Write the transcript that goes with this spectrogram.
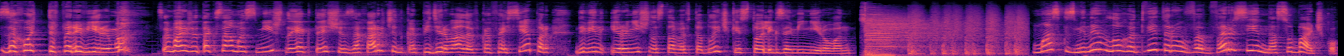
Заходьте, перевіримо. Це майже так само смішно, як те, що Захарченка підірвали в кафе Сєпар, де він іронічно ставив таблички Столік замініруван. Маск змінив лого Твіттеру в версії на собачку,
